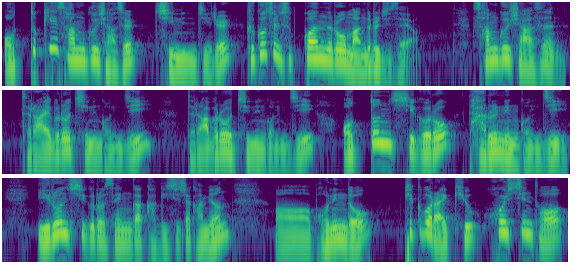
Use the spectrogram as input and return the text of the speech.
어떻게 3구 샷을 치는지를 그것을 습관으로 만들어 주세요. 3구 샷은 드라이브로 치는 건지 드랍으로 치는 건지 어떤 식으로 다루는 건지 이런 식으로 생각하기 시작하면 어, 본인도 피크볼 IQ 훨씬 더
